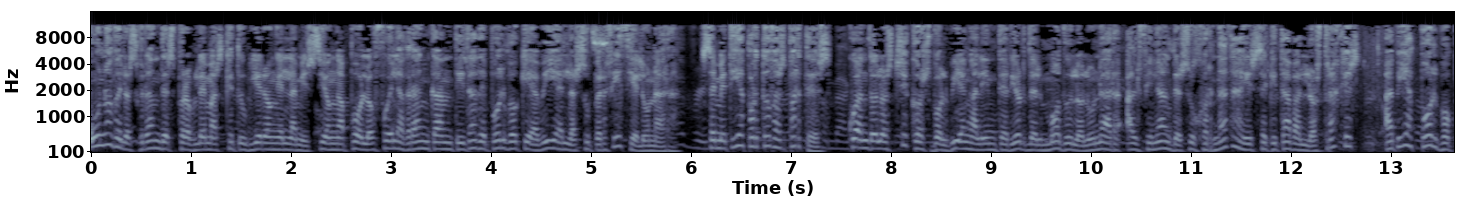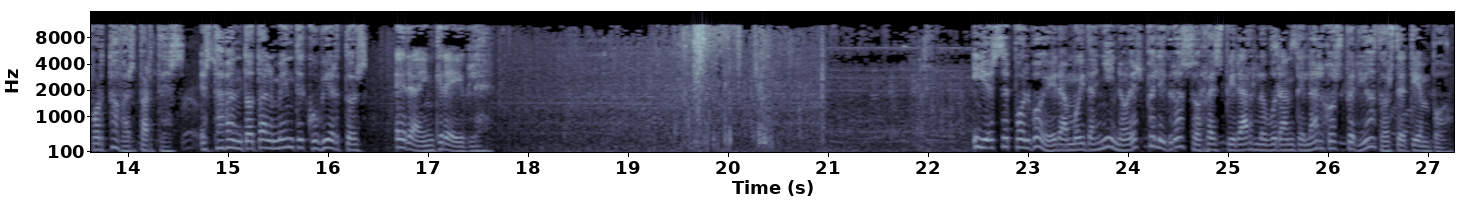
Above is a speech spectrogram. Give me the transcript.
Uno de los grandes problemas que tuvieron en la misión Apolo fue la gran cantidad de polvo que había en la superficie lunar. Se metía por todas partes. Cuando los chicos volvían al interior del módulo lunar al final de su jornada y se quitaban los trajes, había polvo por todas partes. Estaban totalmente cubiertos. Era increíble. Y ese polvo era muy dañino, es peligroso respirarlo durante largos periodos de tiempo.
